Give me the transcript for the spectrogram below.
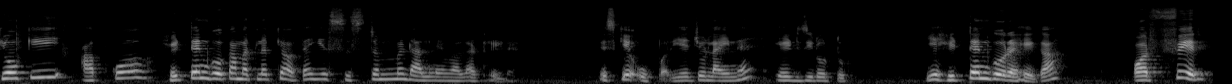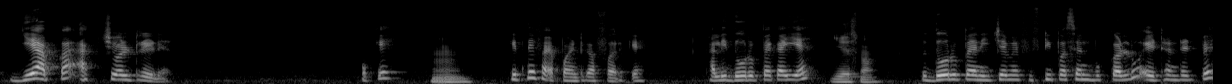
क्योंकि आपको हिट एंड गो का मतलब क्या होता है? ये सिस्टम में डालने वाला ट्रेड है। इसके ऊपर ये जो लाइन है एट ज़ीरो टू ये हिट एंड गो रहेगा और फिर ये आपका एक्चुअल ट्रेड है। ओके हम्म। कितने फाइव पॉइंट का फ़र्क है? खाली दो रुपए का ही है। यस yes, मैम तो दो रुपये नीचे मैं फिफ्टी परसेंट बुक कर लूँ एट हंड्रेड पे?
